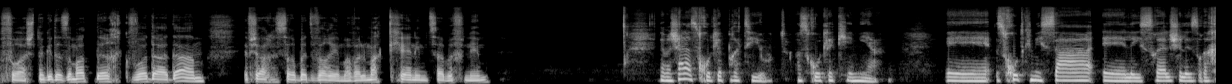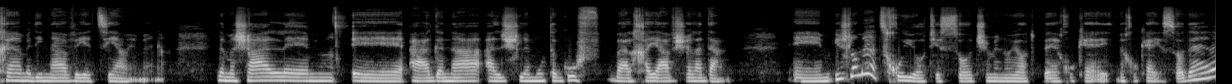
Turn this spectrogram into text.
מפורש. נגיד אז אמרת דרך כבוד האדם אפשר להכניס הרבה דברים אבל מה כן נמצא בפנים? למשל הזכות לפרטיות, הזכות לקניין, אה, זכות כניסה אה, לישראל של אזרחי המדינה ויציאה ממנה. למשל ההגנה על שלמות הגוף ועל חייו של אדם. יש לא מעט זכויות יסוד שמנויות בחוקי, בחוקי היסוד האלה,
